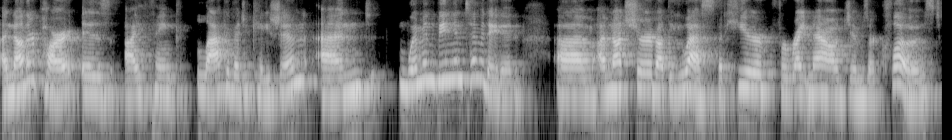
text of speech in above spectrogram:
Another part is, I think, lack of education and women being intimidated. Um, I'm not sure about the US, but here for right now, gyms are closed.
